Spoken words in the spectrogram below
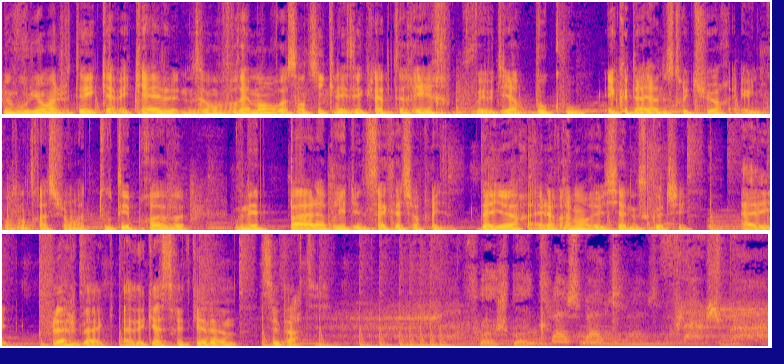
nous voulions ajouter qu'avec elle, nous avons vraiment ressenti que les éclats de rire pouvaient vous dire beaucoup et que derrière une structure et une concentration à toute épreuve, vous n'êtes pas à l'abri d'une sacrée surprise. D'ailleurs, elle a vraiment réussi à nous scotcher. Allez, flashback avec Astrid Canum, c'est parti. Flashback. Flashback. Flashback.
